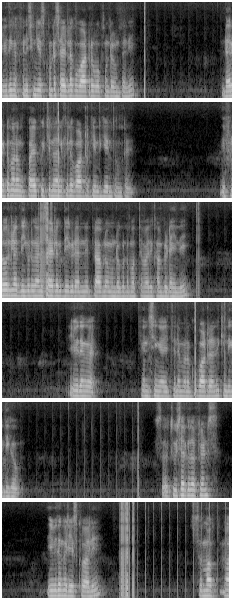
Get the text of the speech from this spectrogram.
ఈ విధంగా ఫినిషింగ్ చేసుకుంటే సైడ్లకు వాటర్ పోకుండా ఉంటుంది. డైరెక్ట్ మనం పైప్ ఇచ్చిన దానికి వాటర్ కిందికి వెళ్తూ ఉంటుంది. ఈ ఫ్లోరింగ్లో దిగుడు కానీ సైడ్లకు దిగుడు అనే ప్రాబ్లం ఉండకుండా మొత్తం అది కంప్లీట్ అయింది. ఈ విధంగా ఫినిషింగ్ అయితేనే మనకు వాటర్ అనేది కిందికి దిగవు. సో చూశారు కదా ఫ్రెండ్స్ ఈ విధంగా చేసుకోవాలి. సో మా మా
